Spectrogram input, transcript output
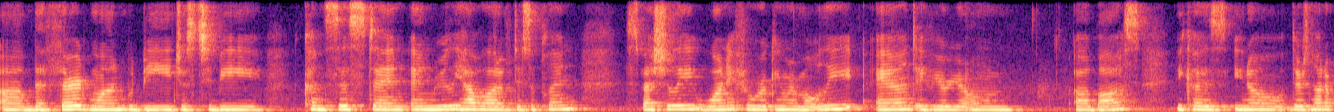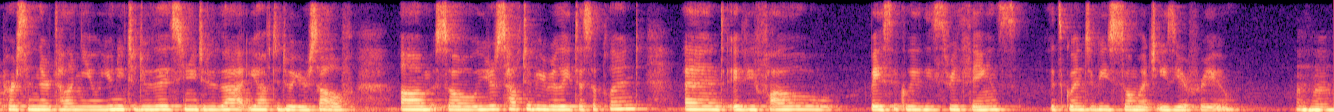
um, the third one would be just to be consistent and really have a lot of discipline, especially one if you're working remotely and if you're your own uh, boss because you know there's not a person there telling you you need to do this you need to do that you have to do it yourself. Um, so you just have to be really disciplined and if you follow basically these three things it's going to be so much easier for you. Mm-hmm.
